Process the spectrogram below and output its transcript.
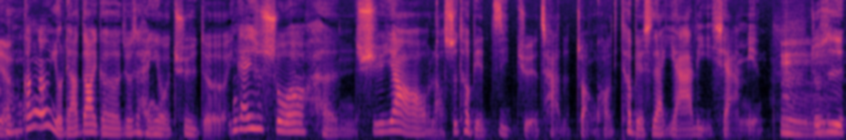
我们刚刚有聊到一个就是很有趣的，应该是说很需要老师特别自己觉察的状况，特别是在压力下面。嗯，就是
